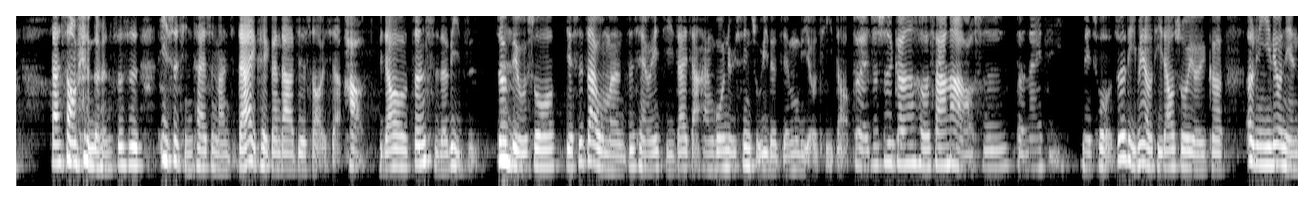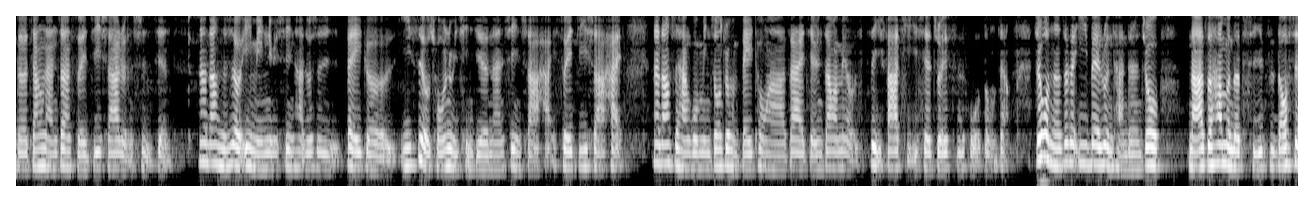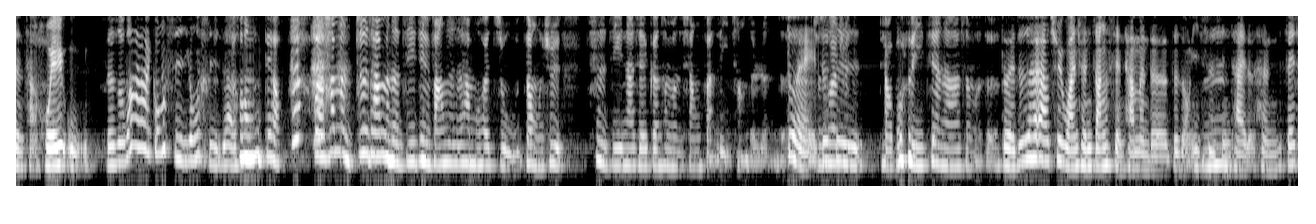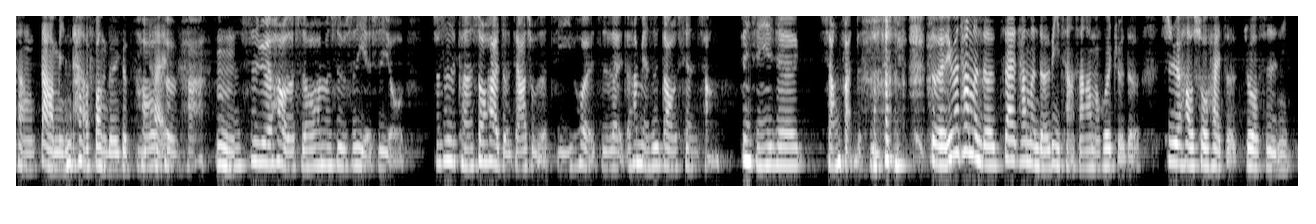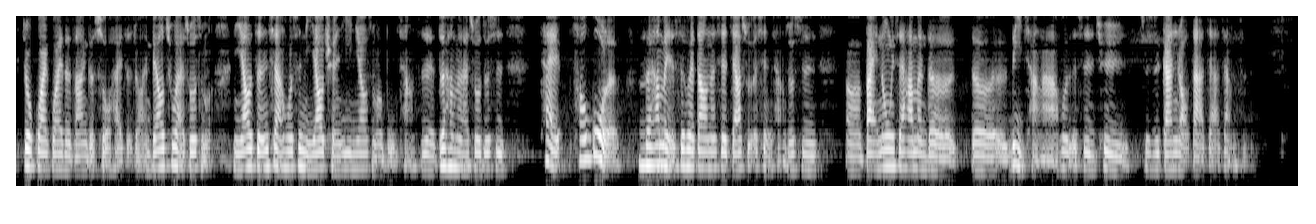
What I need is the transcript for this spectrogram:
但上面的人就是意识形态是蛮，大家也可以跟大家介绍一下，好，比较真实的例子，就比如说，也是在我们之前有一集在讲韩国女性主义的节目里有提到，对，就是跟何莎娜老师的那一集。没错，就是里面有提到说有一个二零一六年的江南站随机杀人事件，那当时是有一名女性，她就是被一个疑似有丑女情节的男性杀害，随机杀害。那当时韩国民众就很悲痛啊，在捷运站外面有自己发起一些追思活动，这样。结果呢，这个伊贝论坛的人就拿着他们的旗子到现场挥舞，就是说哇，恭喜恭喜，这样 疯掉。哇，他们就是他们的激进方式是他们会主动去。刺激那些跟他们相反立场的人的，对，就是挑拨离间啊什么的，对，就是要去完全彰显他们的这种意识形态的，很非常大明大放的一个姿态，好可怕。嗯，四月号的时候，他们是不是也是有，就是可能受害者家属的集会之类的，他们也是到现场进行一些。相反的事情，对，因为他们的在他们的立场上，他们会觉得四月号受害者就是你就乖乖的当一个受害者就好，你不要出来说什么你要真相或是你要权益，你要什么补偿之类，对他们来说就是太超过了，所以他们也是会到那些家属的现场，就是呃摆弄一下他们的的立场啊，或者是去就是干扰大家这样子。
